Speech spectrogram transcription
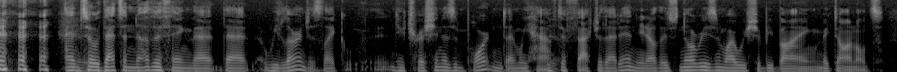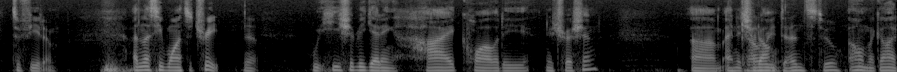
Yeah. And Yeah. so that's another thing that that we learned is like nutrition is important and we have Yeah. to factor that in. You know, there's no reason why we should be buying McDonald's to feed him, unless he wants a treat. Yeah. We, he should be getting high quality nutrition, um, and it should Calorie all. dense too. Oh my God, Yeah.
